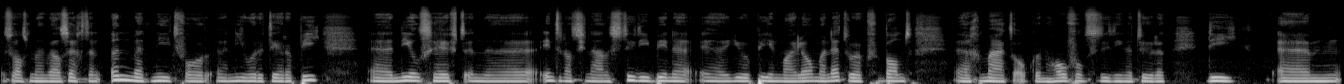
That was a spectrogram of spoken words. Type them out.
zoals men wel zegt, een unmet need voor uh, nieuwere therapie. Uh, Niels heeft een internationale studie binnen European Myeloma Network verband gemaakt, ook een hoofdfondstudie natuurlijk, die Um,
